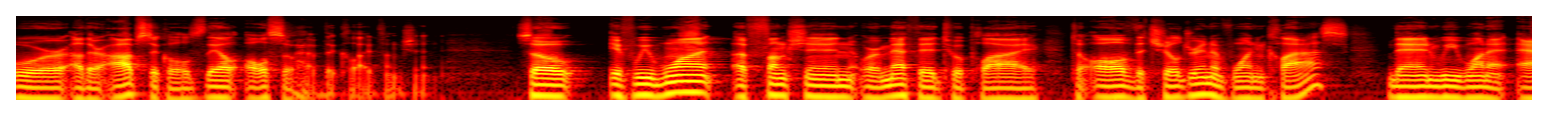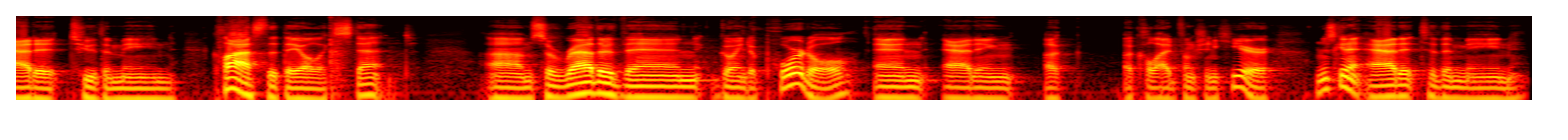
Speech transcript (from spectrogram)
or other obstacles, they'll also have the collide function. So if we want a function or a method to apply to all of the children of one class, then we want to add it to the main class that they all extend. Um, so rather than going to portal and adding a, a collide function here, I'm just going to add it to the main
